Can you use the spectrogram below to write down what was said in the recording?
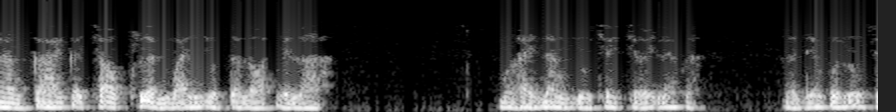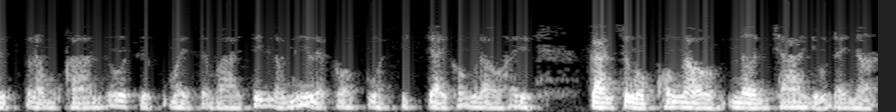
ร่างกายก็ชอบเคลื่อนไหวอยู่ตลอดเวลา เมื่อให้นั่งอยู่เฉยๆแล้วก็เดี๋ยวก็รู้สึกรำคาญรู้สึกไม่สบายสิ่งเหล่านี้แหละก็ปวดจิตใจของเราให้การสงบของเราเนินช้าอยู่ได้นาน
